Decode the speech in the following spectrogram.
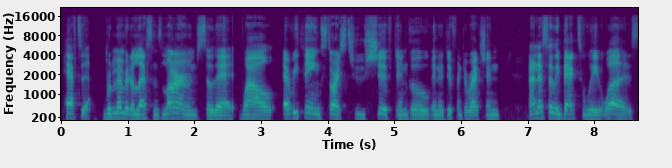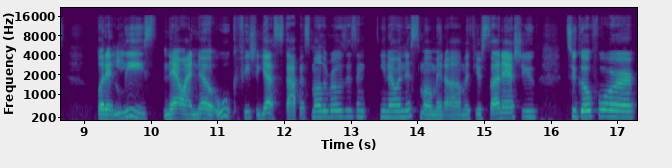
have to remember the lessons learned so that while everything starts to shift and go in a different direction, not necessarily back to where it was, but at least now I know, ooh, Kafisha, yes, stop and smell the roses and you know, in this moment. Um, if your son asks you to go for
